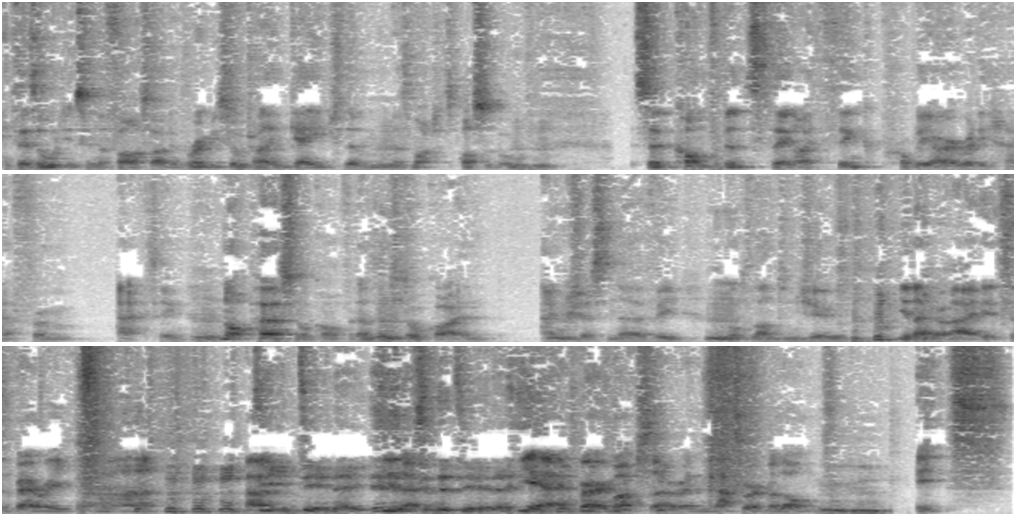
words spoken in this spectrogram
if there's audience in the far side of the room, you still try and engage them Mm. as much as possible. Mhm. So the confidence thing, I think probably I already had from acting. Mm. Not personal confidence. I'm Mm. still quite an anxious, nervy Mm. North London Jew. you know, uh, it's a very uh, um, DNA. you know, it's in the DNA. yeah, very much so, and that's where it belongs. Mhm. It's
